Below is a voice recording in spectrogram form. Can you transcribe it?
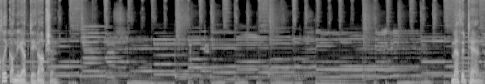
click on the update option. Method 10,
